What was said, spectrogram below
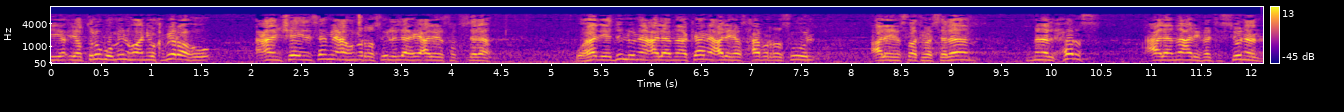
يطلب منه أن يخبره عن شيء سمعه من رسول الله عليه الصلاة والسلام. وهذا يدلنا على ما كان عليه أصحاب الرسول عليه الصلاة والسلام من الحرص على معرفة السنن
